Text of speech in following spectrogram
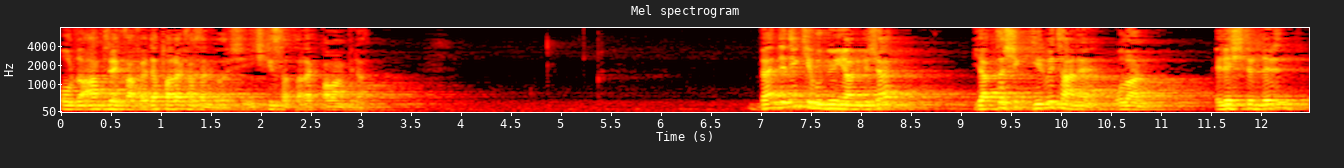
Orada antre kafede para kazanıyorlar işte içki satarak falan filan. Ben dedim ki bugün yargıca yaklaşık 20 tane olan eleştirilerin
